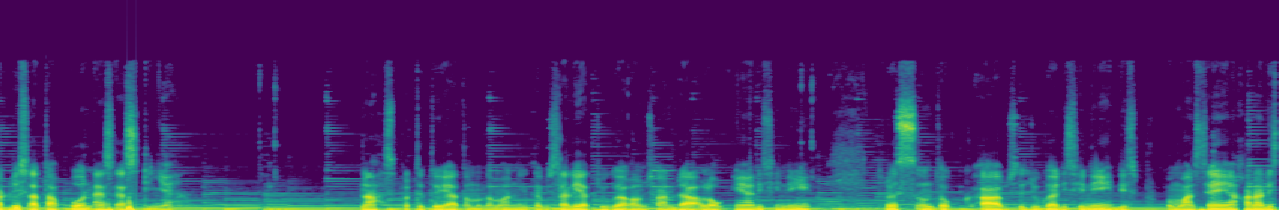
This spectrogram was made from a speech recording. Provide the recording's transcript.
hard disk ataupun SSD-nya. Nah, seperti itu ya teman-teman. Kita bisa lihat juga kalau misalkan ada lognya di sini. Terus untuk uh, bisa juga di sini di ya karena di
